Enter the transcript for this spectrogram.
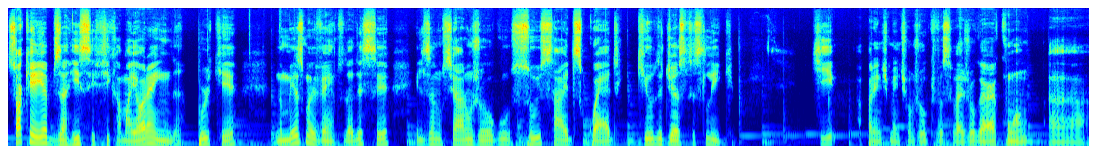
Só que aí a bizarrice fica maior ainda, porque no mesmo evento da DC, eles anunciaram o jogo Suicide Squad Kill the Justice League, que aparentemente é um jogo que você vai jogar com a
